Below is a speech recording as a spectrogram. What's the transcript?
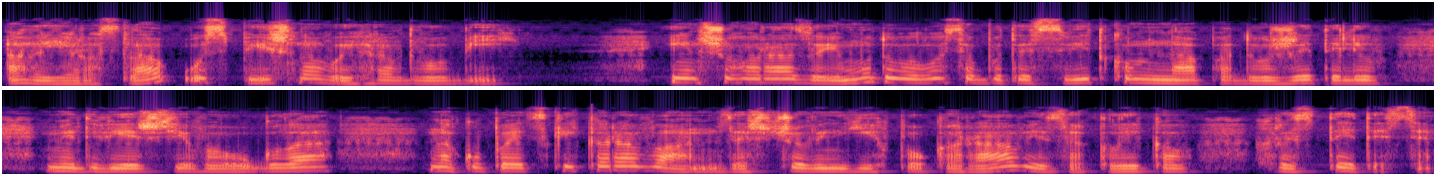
Але Ярослав успішно виграв двобій. Іншого разу йому довелося бути свідком нападу жителів Медвеж'єва угла на купецький караван, за що він їх покарав і закликав хреститися.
